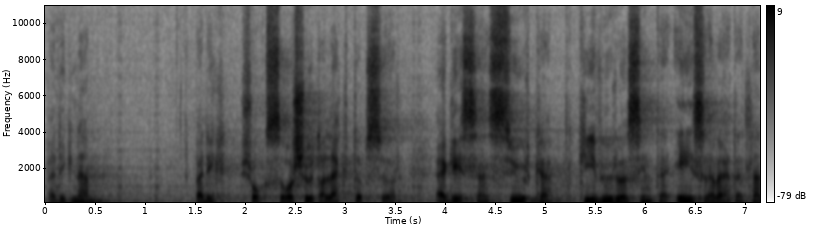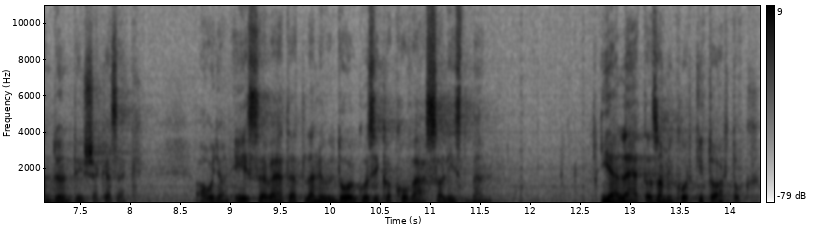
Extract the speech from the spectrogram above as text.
pedig nem. Pedig sokszor, sőt a legtöbbször egészen szürke, kívülről szinte észrevehetetlen döntések ezek, ahogyan észrevehetetlenül dolgozik a kovász a lisztben. Ilyen lehet az, amikor kitartok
